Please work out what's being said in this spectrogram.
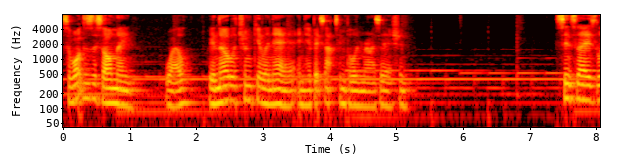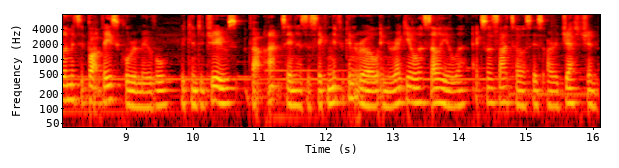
So what does this all mean? Well, we know that trunculin A inhibits actin polymerization. Since there is limited black vesicle removal, we can deduce that actin has a significant role in regular cellular exocytosis or egestion.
